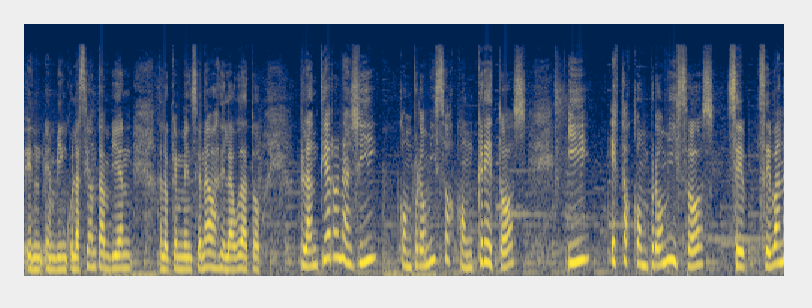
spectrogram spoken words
en, vinculación también a lo que mencionabas de Laudato, plantearon allí compromisos concretos y estos compromisos se, van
